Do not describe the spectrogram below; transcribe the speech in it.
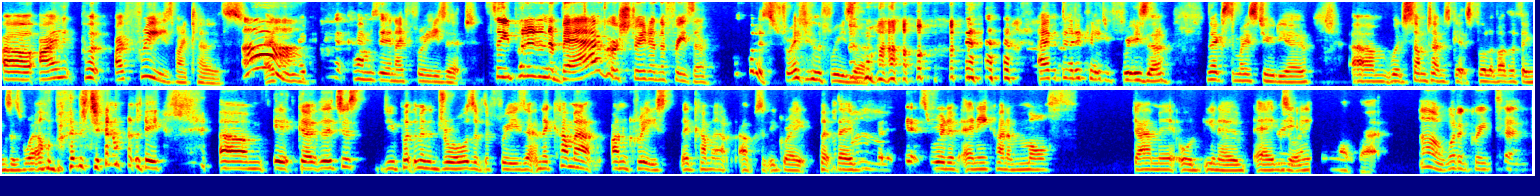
Uh, I put I freeze my clothes. Ah. Everything that comes in, I freeze it. So you put it in a bag or straight in the freezer? Put it straight in the freezer. Wow. I have a dedicated freezer next to my studio, um, which sometimes gets full of other things as well. But generally, um, it go. They just you put them in the drawers of the freezer, and they come out uncreased. They come out absolutely great. But they oh, wow. it gets rid of any kind of moth, damn it, or you know eggs right. or anything like that. Oh, what a great tip!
